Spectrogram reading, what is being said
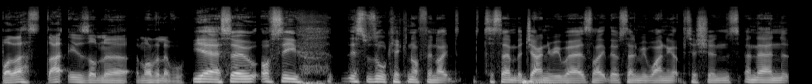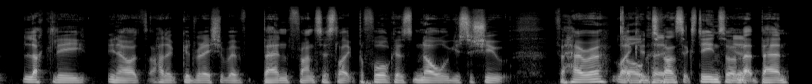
but that's that is on uh, another level. Yeah, so obviously this was all kicking off in like December, January, where it's like they were sending me winding up petitions, and then luckily, you know, I had a good relationship with Ben Francis like before because Noel used to shoot for Hera like in Okay. 2016, so I met Ben,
